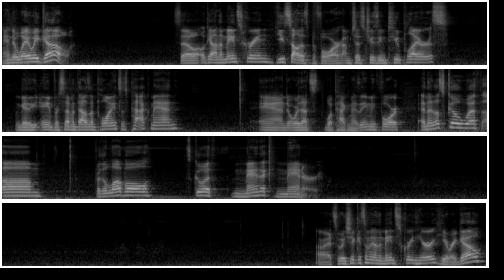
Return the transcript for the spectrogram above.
And away we go. So, okay, on the main screen, you saw this before. I'm just choosing two players. I'm gonna aim for 7,000 points as Pac-Man. And, or that's what Pac-Man is aiming for. And then let's go with, um, for the level, let's go with Manic Manor. Alright, so we should get something on the main screen here. Here we go.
